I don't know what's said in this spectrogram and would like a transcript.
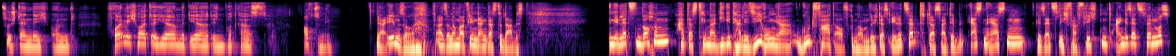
zuständig und freue mich heute hier mit dir diesen Podcast aufzunehmen. Ja, ebenso. Also nochmal vielen Dank, dass du da bist. In den letzten Wochen hat das Thema Digitalisierung ja gut Fahrt aufgenommen durch das E-Rezept, das seit dem 1.1. gesetzlich verpflichtend eingesetzt werden muss.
